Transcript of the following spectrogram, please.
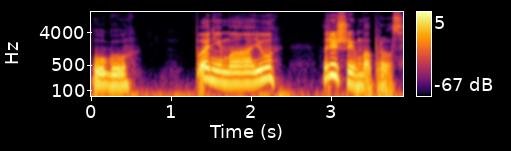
«Угу. Понимаю. Решим вопрос».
